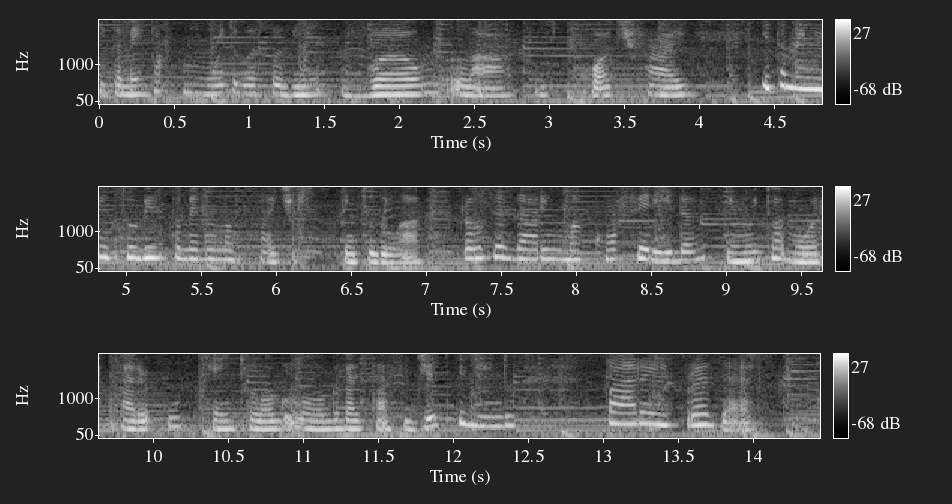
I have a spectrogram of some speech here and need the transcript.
E também tá muito gostosinho. Vão lá no Spotify e também no YouTube, também no nosso site que tem tudo lá, para vocês darem uma conferida e muito amor para o Ken que logo logo vai estar se despedindo para ir pro exército.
